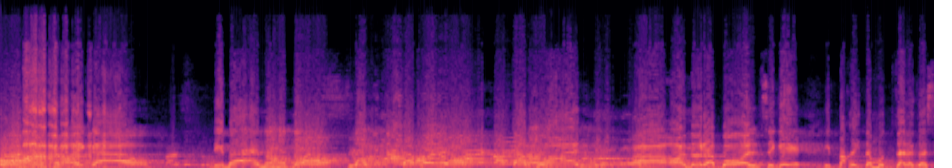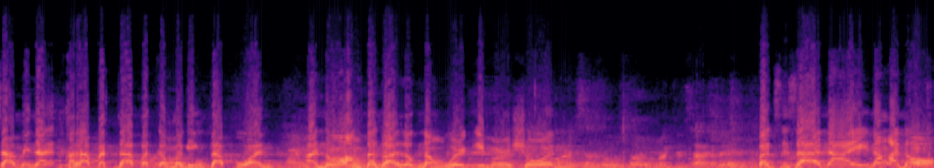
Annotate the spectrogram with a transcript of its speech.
oh, ikaw. Di ba, ano nyo to? Top, top one, no? Top one. Ah, honorable. Sige, ipakita mo talaga sa amin na karapat dapat kang maging top one. Ano ang Tagalog ng work immersion? Pagsasabi. Pagsasanay ng ano?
